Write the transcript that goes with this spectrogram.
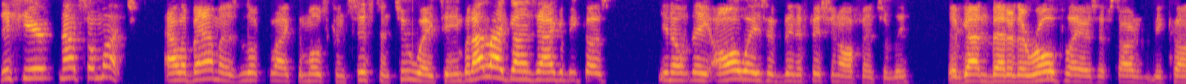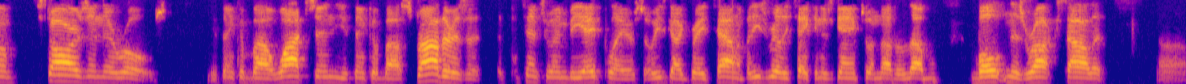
This year, not so much. Alabama has looked like the most consistent two way team, but I like Gonzaga because, you know, they always have been efficient offensively. They've gotten better. Their role players have started to become stars in their roles. You think about Watson, you think about Strawther as a, a potential NBA player, so he's got great talent, but he's really taking his game to another level. Bolton is rock solid. Uh,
